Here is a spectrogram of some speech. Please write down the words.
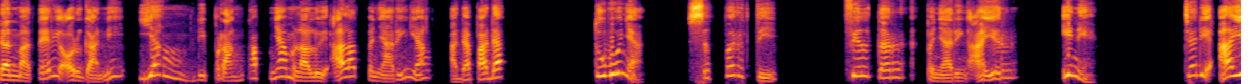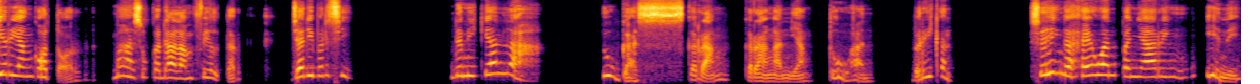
dan materi organik yang diperangkapnya melalui alat penyaring yang ada pada tubuhnya. Seperti filter penyaring air ini. Jadi air yang kotor masuk ke dalam filter jadi bersih. Demikianlah tugas kerang-kerangan yang Tuhan berikan. Sehingga hewan penyaring ini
